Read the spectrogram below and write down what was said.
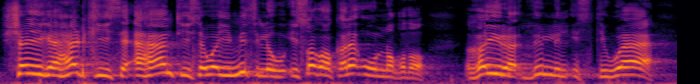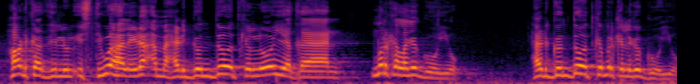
shayga hadhkiisa ahaantiisa way milahu isagoo kale uu noqdo hayra dilli listiwaa hadhka dilulistiwaha la yidhaha ama hadhgondoodka loo yaqaan marka laga gooyo. Hadhgondoodka marka laga gooyo.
